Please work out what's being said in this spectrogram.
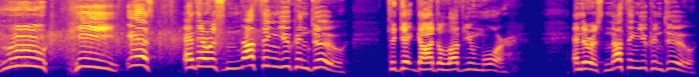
who He is. And there is nothing you can do to get God to love you more. And there is nothing you can do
